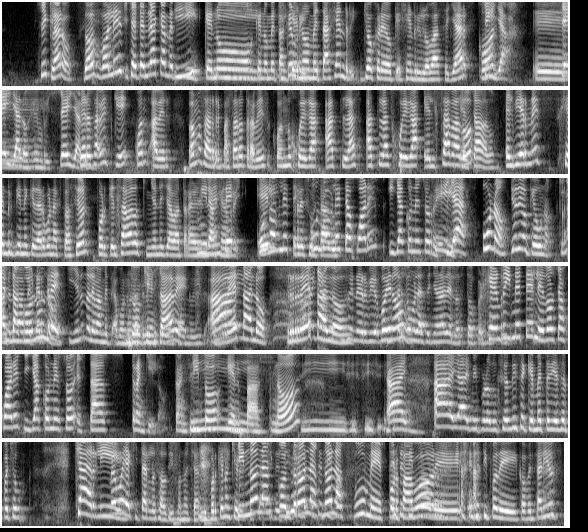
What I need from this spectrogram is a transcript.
Sí, claro. Dos goles. Y se tendrá que meter y, que no que no meta Henry. Que no meta Henry. Yo creo que Henry lo va a sellar con Sí, ya. Eh, séllalo, Henry, séllalo. Pero ¿sabes qué? A ver, vamos a repasar otra vez cuando juega Atlas. Atlas juega el sábado. El sábado. El viernes Henry tiene que dar buena actuación porque el sábado Quiñones ya va a traer Mira, en mente Henry. Un doblete, un doblete a Juárez y ya con eso respiras. Sí, ya. Uno. Yo digo que uno. Quiñones Hasta no va a meter tres. Quiñones no le va a meter. Ah, bueno, no, quién sabe. rétalo, rétalo. Ay, ya me Voy a estar como la señora de los toppers. Henry, métele dos a Juárez y ya con eso estás tranquilo, tranquilo y en paz, ¿no? Sí, sí, sí, sí. Ay, ay, ay, mi producción dice que mete 10 el pocho. Charlie. Me voy a quitar los audífonos, Charlie. ¿Por qué no quieres? Si no las controlas, no las fumes, por favor. ese tipo de comentarios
